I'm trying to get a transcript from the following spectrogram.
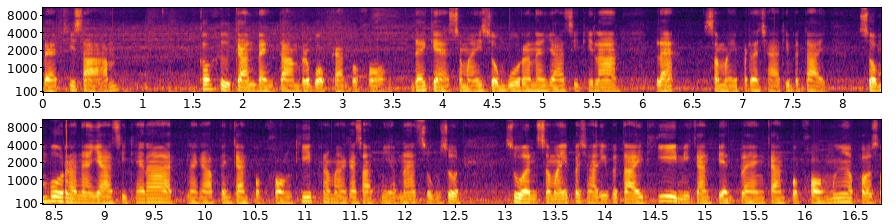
แบบที่ 3 ก็คือการแบ่งตามระบบการปกครอง ได้แก่สมัยสมบูรณาญาสิทธิราช และสมัยประชาธิปไตย สมบูรณาญาสิทธิราชนะครับ เป็นการปกครองที่พระมหากษัตริย์มีอำนาจสูงสุด ส่วนสมัยประชาธิปไตยที่มีการเปลี่ยนแปลงการปกครองเมื่อพศ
